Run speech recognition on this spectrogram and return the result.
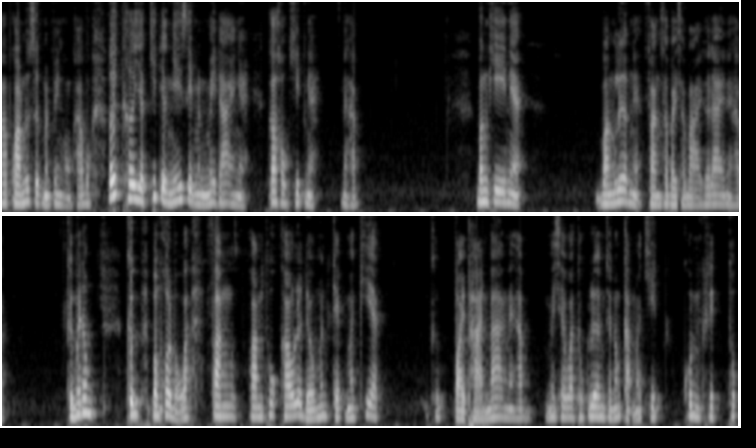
ครับความรู้สึกมันเป็นของเขาบอกเอ้ยเธออย่าคิดอย่างนี้สิมันไม่ได้ไงก็เขาคิดไงนะครับ บางทีเนี่ยบางเรื่องเนี่ยฟังสบายๆก็ได้นะครับ คือไม่ต้องคือบางคนบอกว่าฟังความทุกข์เขาแล้วเดี๋ยวมันเก็บมาเครียด คือปล่อยผ่านบ้างนะครับ ไม่ใช่ว่าทุกเรื่องจะต้องกลับมาคิด คุ้นคิดทุก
